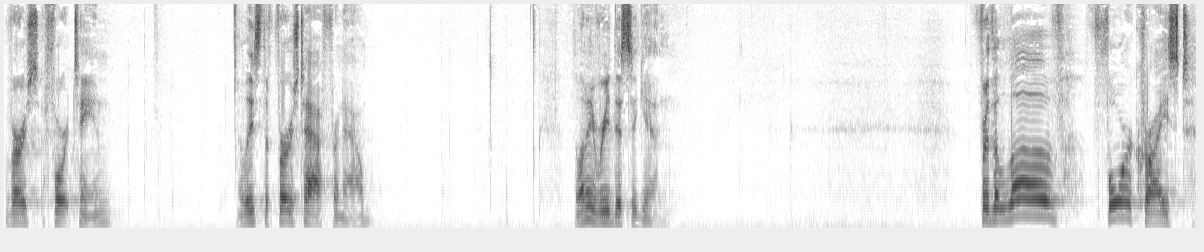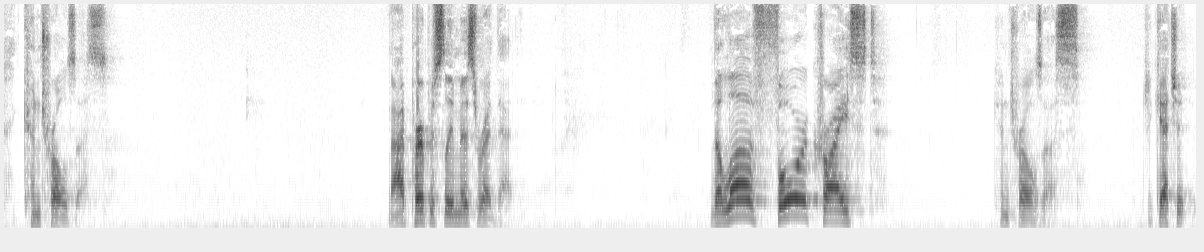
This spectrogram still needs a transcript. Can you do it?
verse 14, at least the first half for now. Let me read this again. For the love for Christ controls us. Now, I purposely misread that. The love for Christ controls us. Did you catch it?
